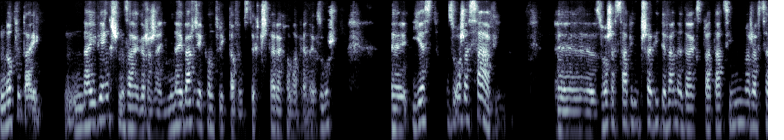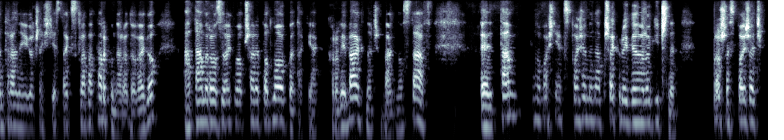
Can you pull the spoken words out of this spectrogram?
No tutaj największym zagrożeniem, najbardziej konfliktowym z tych czterech omawianych złóż y, jest złoże Sawin. Y, Złoże Sawin przewidywane do eksploatacji, mimo że w centralnej jego części jest to eksklawa Parku Narodowego, a tam rozległe obszary podmokłe, takie jak Krowie Bagno czy Bagno Staw. Y, Tam, no właśnie, jak spojrzymy na przekrój geologiczny, proszę spojrzeć,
